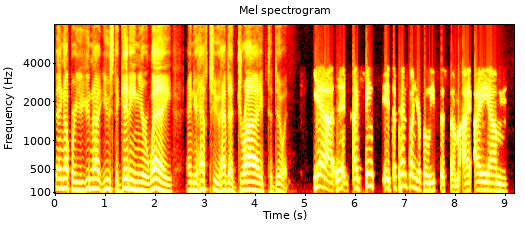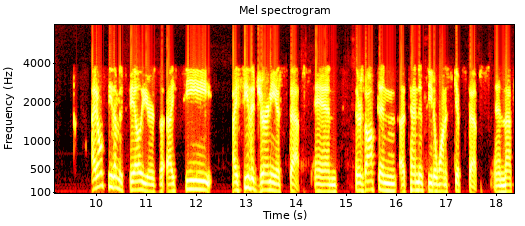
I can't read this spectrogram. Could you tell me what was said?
thing up where you're not used to getting your way and you have to have that drive to do it. Yeah, I think it depends on your belief system. I, I um I don't see them as failures. I see I see the journey as steps and there's often a tendency to want to skip steps and that's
